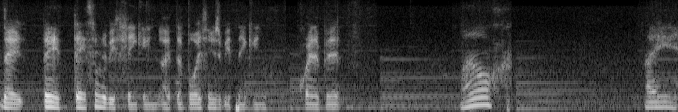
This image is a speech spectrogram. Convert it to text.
they they they seem to be thinking like the boy seems to be thinking quite a bit well i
